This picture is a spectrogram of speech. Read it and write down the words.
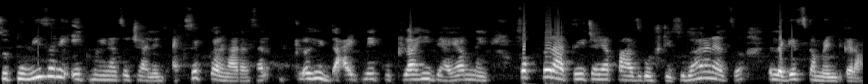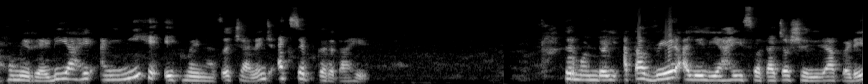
सो तुम्ही जरी एक महिन्याचं चॅलेंज ऍक्सेप्ट करणार असाल कुठलंही डाएट नाही कुठलाही व्यायाम नाही फक्त रात्रीच्या या पाच गोष्टी सुधारण्याचं तर लगेच कमेंट करा. हो मी रेडी आहे आणि मी हे एक महिन्याचं चॅलेंज ऍक्सेप्ट करत आहे. तर मंडळी आता वेळ आलेली आहे स्वतःच्या शरीराकडे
